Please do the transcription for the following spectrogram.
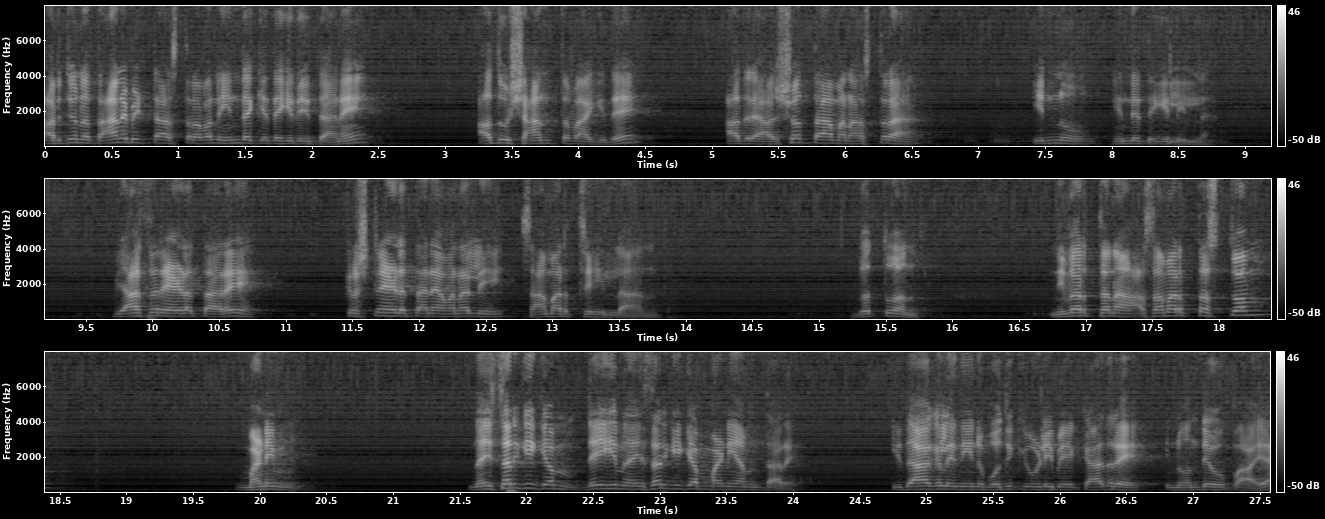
ಅರ್ಜುನ ತಾನು ಬಿಟ್ಟ ಅಸ್ತ್ರವನ್ನು ಹಿಂದಕ್ಕೆ ತೆಗೆದಿದ್ದಾನೆ. ಅದು ಶಾಂತವಾಗಿದೆ. ಆದರೆ ಅಶ್ವತ್ಥಾಮನ ಅಸ್ತ್ರ ಇನ್ನೂ ಹಿಂದೆ ತೆಗಿಲಿಲ್ಲ. ವ್ಯಾಸರು ಹೇಳುತ್ತಾರೆ, ಕೃಷ್ಣ ಹೇಳುತ್ತಾನೆ, ಅವನಲ್ಲಿ ಸಾಮರ್ಥ್ಯ ಇಲ್ಲ ಅಂತ. ಗೊತ್ತು ಅಂತ. ನಿವರ್ತನ ಅಸಮರ್ಥಸ್ತ್ವಂ ಮಣಿಂ ನೈಸರ್ಗಿಕಂ, ದೇಹಿ ನೈಸರ್ಗಿಕಂ ಮಣಿ ಅಂತಾರೆ. ಇದಾಗಲೇ ನೀನು ಬದುಕಿ ಉಳಿಬೇಕಾದರೆ ಇನ್ನೊಂದೇ ಉಪಾಯ.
